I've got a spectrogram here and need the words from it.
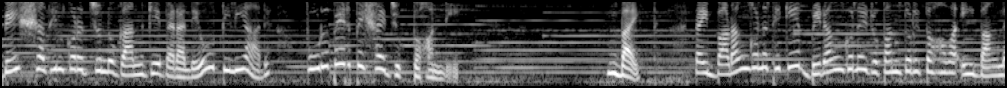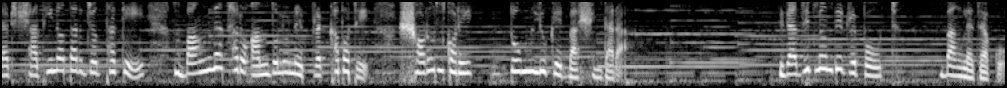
দেশ স্বাধীন করার জন্য গান গেয়ে বেড়ালেও তিনি আর পূর্বের পেশায় যুক্ত হননি। বাইট। তাই বারাঙ্গনা থেকে বীরাঙ্গনায় রূপান্তরিত হওয়া এই বাংলার স্বাধীনতার যোদ্ধাকে বাংলা ছাড়ো আন্দোলনের প্রেক্ষাপটে স্মরণ করে তমলুকের বাসিন্দারা। রাজীব নন্দীর রিপোর্ট, বাংলা জাগো।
